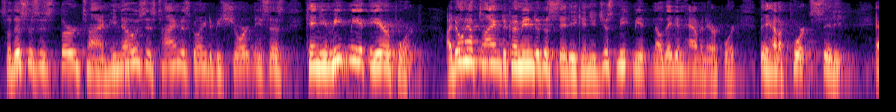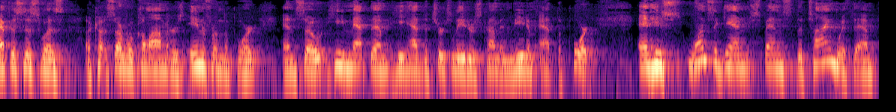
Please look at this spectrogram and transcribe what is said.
So this is his third time. He knows his time is going to be short, and he says, Can you meet me at the airport? I don't have time to come into the city. Can you just meet me at. No, they didn't have an airport, they had a port city. Ephesus was a, several kilometers in from the port, and so he met them. He had the church leaders come and meet him at the port. And he once again spends the time with them.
